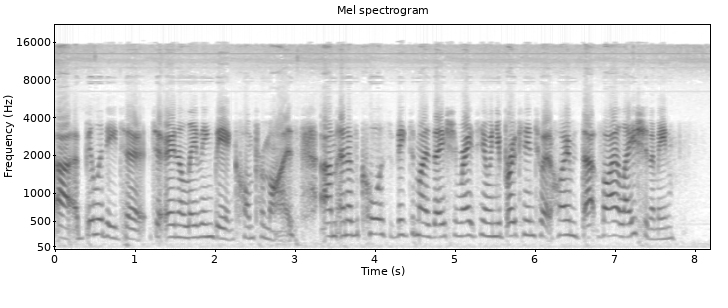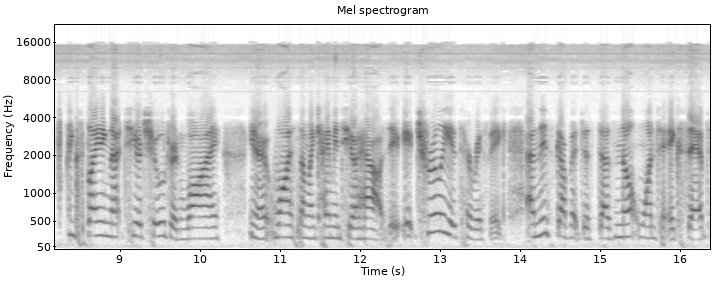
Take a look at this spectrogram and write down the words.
uh, ability to, to earn a living being compromised. Um, and of course, victimisation rates. You know, when you're broken into at home, that violation. I mean explaining that to your children why you know why someone came into your house it, it truly is horrific and this government just does not want to accept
